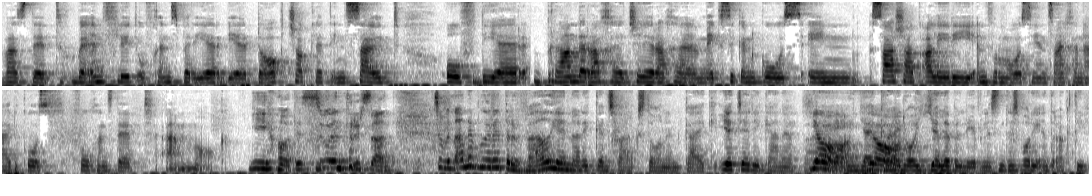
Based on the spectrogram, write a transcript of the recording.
was dit beïnvloed of geïnspireer deur dark chocolate en sout of deur branderige, chillerige Mexican kos en Sasha het al hierdie inligting en sy gaan nou die kos volgens dit um, maak. Ja, dit is so interessant. So met ander woorde terwyl jy na die kunswerk staan en kyk, eet jy die canapé ja, en jy ja. kry daai hele belewenis en dis waar die interaktief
